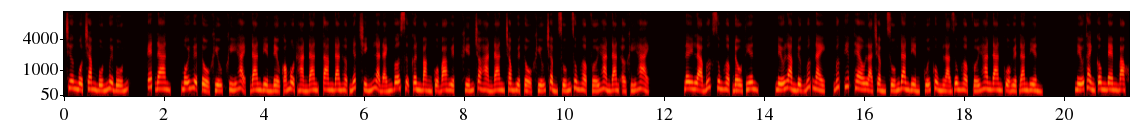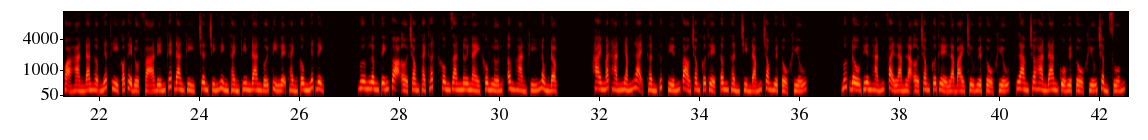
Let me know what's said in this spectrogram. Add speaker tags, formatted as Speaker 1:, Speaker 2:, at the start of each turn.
Speaker 1: chương 144, kết đan, mỗi huyệt tổ khiếu khí hải đan điền đều có một hàn đan, tam đan hợp nhất chính là đánh vỡ sự cân bằng của ba huyệt, khiến cho hàn đan trong huyệt tổ khiếu trầm xuống dung hợp với hàn đan ở khí hải. Đây là bước dung hợp đầu tiên, nếu làm được bước này, bước tiếp theo là trầm xuống đan điền, cuối cùng là dung hợp với hàn đan của huyệt đan điền. Nếu thành công đem ba khỏa hàn đan hợp nhất thì có thể đột phá đến kết đan kỳ, chân chính hình thành kim đan với tỷ lệ thành công nhất định. Vương Lâm tĩnh tọa ở trong thạch thất không gian nơi này không lớn, âm hàn khí nồng đậm. Hai mắt hắn nhắm lại, thần thức tiến vào trong cơ thể tâm thần chìm đắm trong huyệt tổ khiếu. Bước đầu tiên hắn phải làm là ở trong cơ thể là bài trừ huyệt tổ khiếu, làm cho hàn đan của huyệt tổ khiếu trầm xuống.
